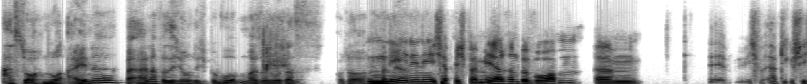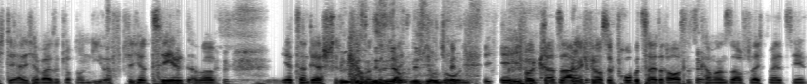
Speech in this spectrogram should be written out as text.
Hast du auch nur eine, bei einer Versicherung dich beworben? Also nur das? Oder nee, nee, nee, ich habe mich bei mehreren beworben. Ähm, ich habe die Geschichte ehrlicherweise, glaube ich, noch nie öffentlich erzählt, aber jetzt an der Stelle kann man es vielleicht... Ein bisschen unter uns. Ich, ich wollte gerade sagen, ich bin aus der Probezeit raus, jetzt kann man es auch vielleicht mal erzählen.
